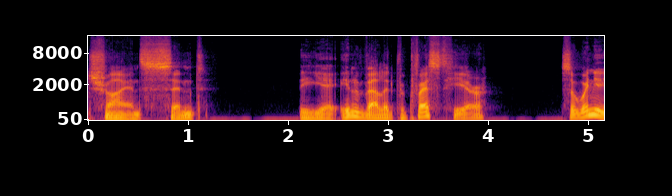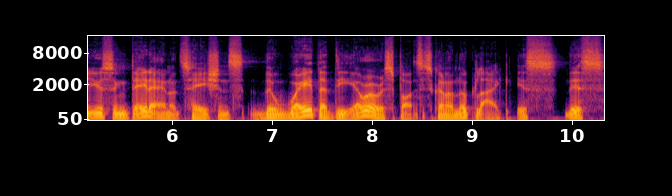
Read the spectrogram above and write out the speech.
try and send the uh, invalid request here so when you're using data annotations, the way that the error response is going to look like is this.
